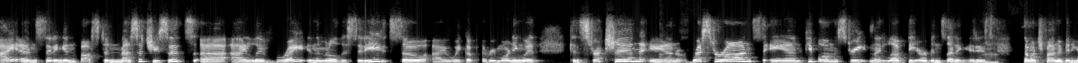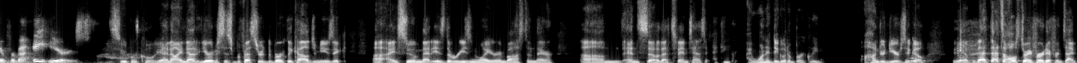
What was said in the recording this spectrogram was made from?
I am sitting in Boston, Massachusetts. Uh, I live right in the middle of the city. So I wake up every morning with construction and restaurants and people on the street. And I love the urban setting. It is so much fun. I've been here for about eight years. Super cool. Yeah. I know you're an assistant professor at the Berklee College of Music. Uh, I assume that is the reason why you're in Boston there. Um, and so that's fantastic. I think I wanted to go to Berklee a 100 years ago. Yeah, but that, that's a whole story for a different time.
